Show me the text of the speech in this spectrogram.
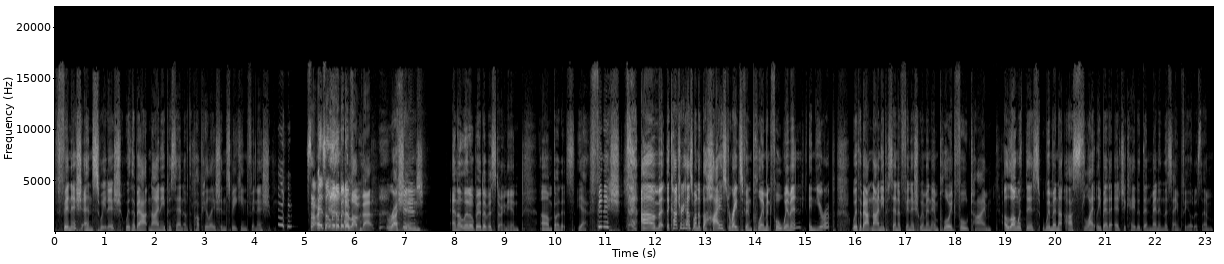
Finnish and Swedish, with about 90% of the population speaking Finnish. Sorry, There's a little bit I of love that. Russian Finnish. And a little bit of Estonian, um, but it's, yeah, Finnish. Um, the country has one of the highest rates of employment for women in Europe, with about 90% of Finnish women employed full time. Along with this, women are slightly better educated than men in the same field as them,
